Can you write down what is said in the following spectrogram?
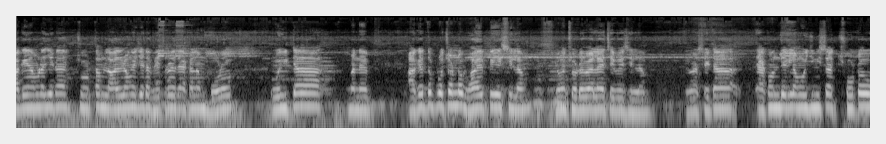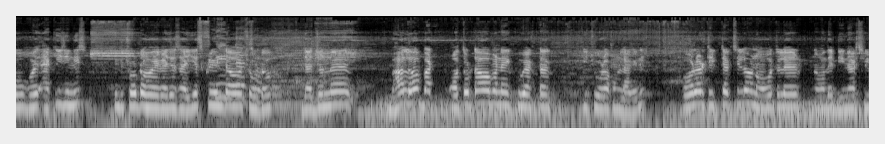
আগে আমরা যেটা চড়তাম লাল রঙের যেটা ভেতরে দেখালাম বড় ওইটা মানে আগে তো প্রচণ্ড ভয় পেয়েছিলাম যখন ছোটোবেলায় চেপেছিলাম। এবার সেটা এখন দেখলাম ওই জিনিসটা ছোট হয়ে একই জিনিস কিন্তু ছোট হয়ে গেছে সাইজে স্ক্রিনটাও ছোট। যার জন্য ভালো বাট অতটাও মানে খুব একটা কিছু ওরকম লাগেনি। ওভারঅল ঠিকঠাক ছিল নভোটেলের আমাদের ডিনার ছিল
